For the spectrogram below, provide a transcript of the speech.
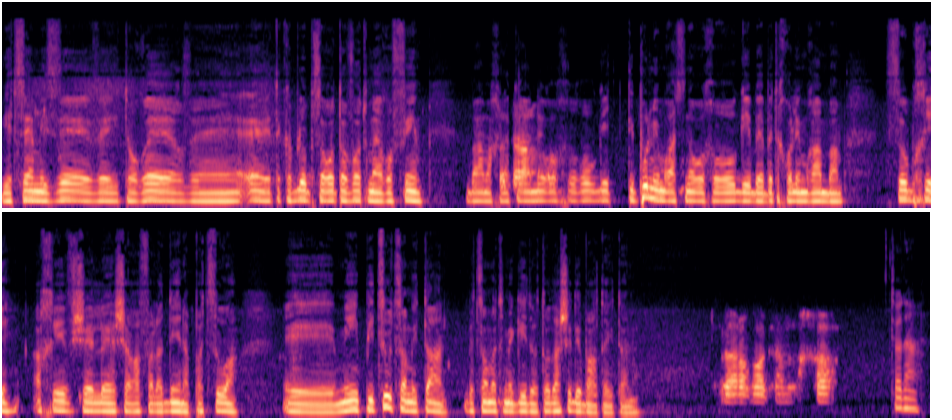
יצא מזה ויתעורר ותקבלו בשורות טובות מהרופאים במחלקה. הנוירוכירורגית, טיפול נמרץ נוירוכירורגי בבית החולים רמב"ם. סובחי, אחיו של אה, שרף אלאדין, הפצוע, אה, מפיצוץ המטען בצומת מגידו. תודה שדיברת איתנו. תודה רבה גם לך. תודה.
